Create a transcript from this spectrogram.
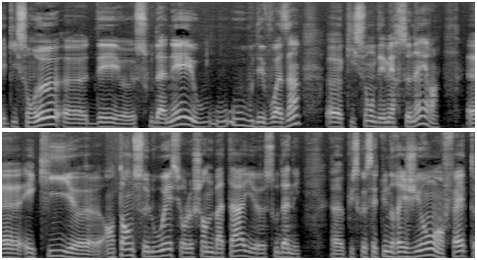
et qui sont eux des euh, Soudanais ou, des voisins euh, qui sont des mercenaires euh, et qui entendent se louer sur le champ de bataille soudanais. puisque c'est une région, en fait,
